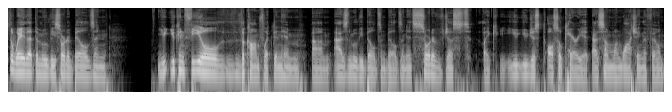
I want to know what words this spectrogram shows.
the way that the movie sort of builds, and you you can feel the conflict in him um, as the movie builds and builds, and it's sort of just like you you just also carry it as someone watching the film.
